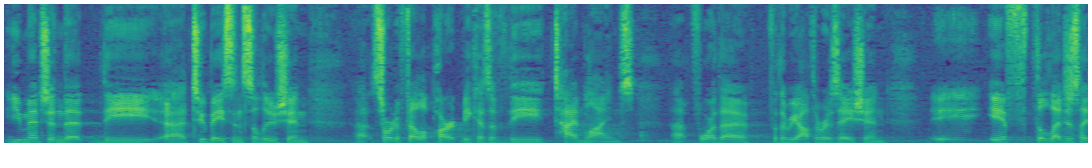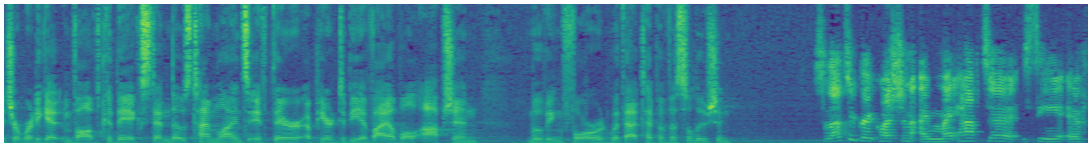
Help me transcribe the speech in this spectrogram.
you mentioned that the uh, two basin solution uh, sort of fell apart because of the timelines uh, for the for the reauthorization. If the legislature were to get involved, could they extend those timelines if there appeared to be a viable option moving forward with that type of a solution? So that's a great question. I might have to see if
